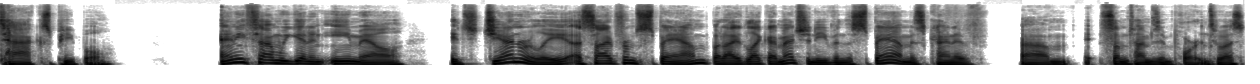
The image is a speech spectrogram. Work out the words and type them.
tax people. Anytime we get an email, it's generally, aside from spam, but I, like I mentioned, even the spam is kind of um, sometimes important to us.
